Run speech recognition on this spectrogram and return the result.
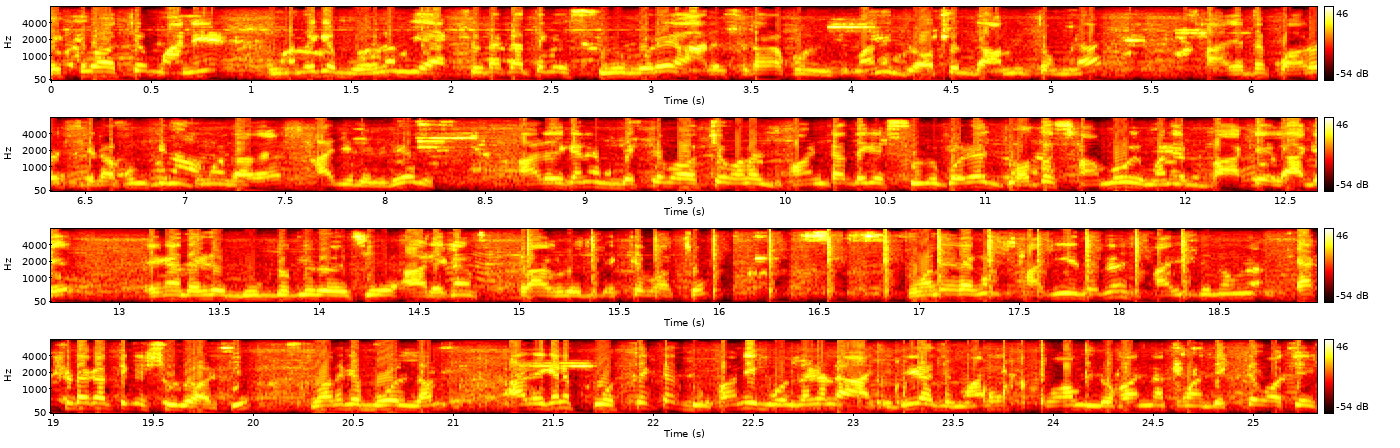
দেখতে পাচ্ছ মানে তোমাদেরকে বললাম যে একশো টাকা থেকে শুরু করে আড়াইশো টাকা পর্যন্ত। মানে যত দামি তোমরা সাজাতে পারো, সেরকম কিন্তু তোমার দাদা সাজিয়ে দেবে, ঠিক আছে? আর এখানে দেখতে পাচ্ছ মানে ঘণ্টা থেকে শুরু করে যত সামগ্রী মানে বাকে লাগে, এখানে দেখতে ডুকডুকি রয়েছে, আর এখানে ফ্লাগ রয়েছে, দেখতে পাচ্ছ। তোমাদের এরকম সাজিয়ে দেবে সাজিয়ে দেবে আমরা একশো টাকা থেকে শুরু আর কি। তোমাদেরকে বললাম। আর এখানে প্রত্যেকটা দোকানই বলতে গেলে আছে, ঠিক আছে? মানে কম দোকান না, তোমার দেখতে পাচ্ছ, এই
